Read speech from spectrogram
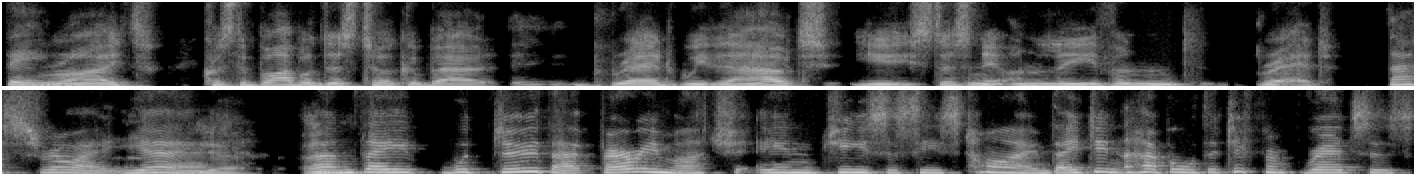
thing. Right because the Bible does talk about eh, bread without yeast, doesn't it? Unleavened bread. That's right. Yeah. Yeah. And, and they would do that very much in Jesus's time. They didn't have all the different breads as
